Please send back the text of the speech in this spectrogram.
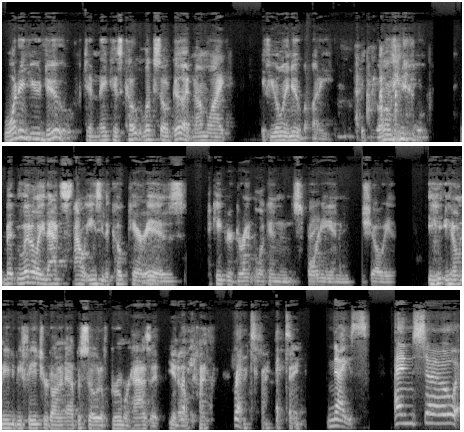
what did you do to make his coat look so good? And I'm like, if you only knew, buddy, mm-hmm. if you only knew. But literally, that's how easy the coat care mm-hmm. is to keep your Drent looking sporty right. and showy. You don't need to be featured on an episode of Groomer Has It, you know. Right. right. Nice. And so,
